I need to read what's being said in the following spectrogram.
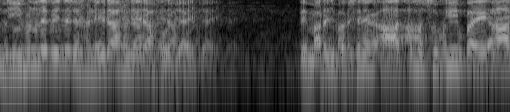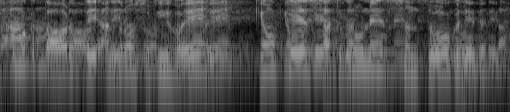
ਜੀਵਨ ਦੇ ਵਿੱਚ ਹਨੇਰਾ ਹਨੇਰਾ ਹੋ ਜਾਏ, ਤੇ ਮਹਾਰਾਜ ਬਖਸ਼ ਨੇ, ਆਤਮ ਸੁਖੀ ਭਏ, ਆਤਮਿਕ ਤੌਰ ਤੇ ਅੰਦਰੋਂ ਸੁਖੀ ਹੋਏ, ਕਿਉਂਕਿ ਸਤਿਗੁਰੂ ਨੇ ਸੰਤੋਖ ਦੇ ਦਿੱਤਾ।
